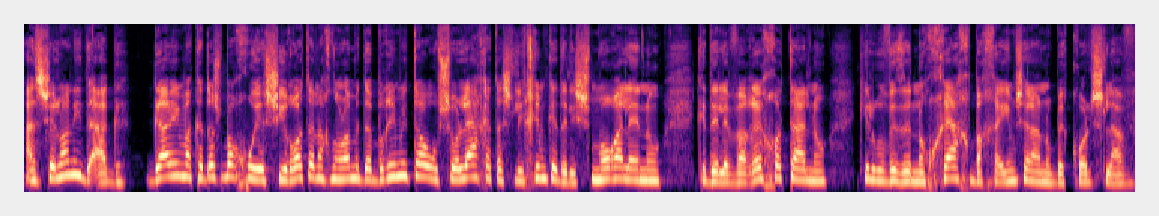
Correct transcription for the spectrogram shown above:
אז שלא נדאג. גם אם הקדוש ברוך הוא ישירות, אנחנו לא מדברים איתו, הוא שולח את השליחים כדי לשמור עלינו, כדי לברך אותנו, כאילו, וזה נוכח בחיים שלנו בכל שלב.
